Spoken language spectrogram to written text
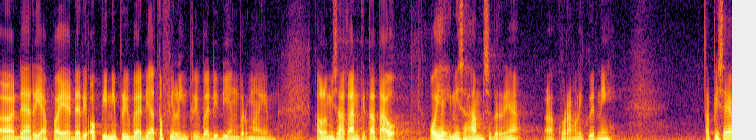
uh, dari apa ya dari opini pribadi atau feeling pribadi di yang bermain. Kalau misalkan kita tahu oh ya ini saham sebenarnya uh, kurang liquid nih. Tapi saya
